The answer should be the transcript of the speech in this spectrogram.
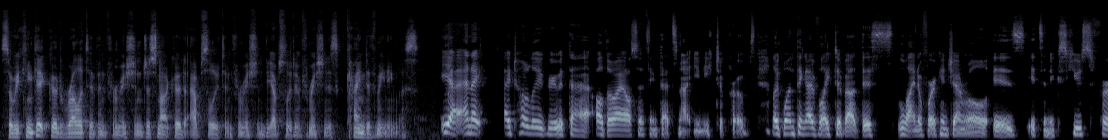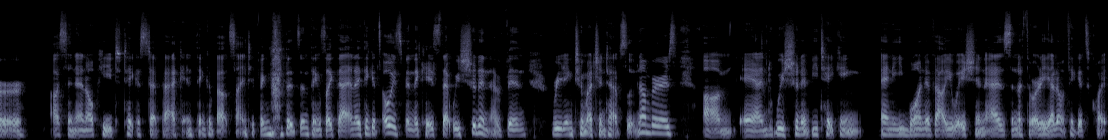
So we can get good relative information, just not good absolute information. The absolute information is kind of meaningless. Yeah, and I I totally agree with that. Although I also think that's not unique to probes. Like one thing I've liked about this line of work in general is it's an excuse for us in NLP to take a step back and think about scientific methods and things like that. And I think it's always been the case that we shouldn't have been reading too much into absolute numbers, um, and we shouldn't be taking any one evaluation as an authority. I don't think it's quite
